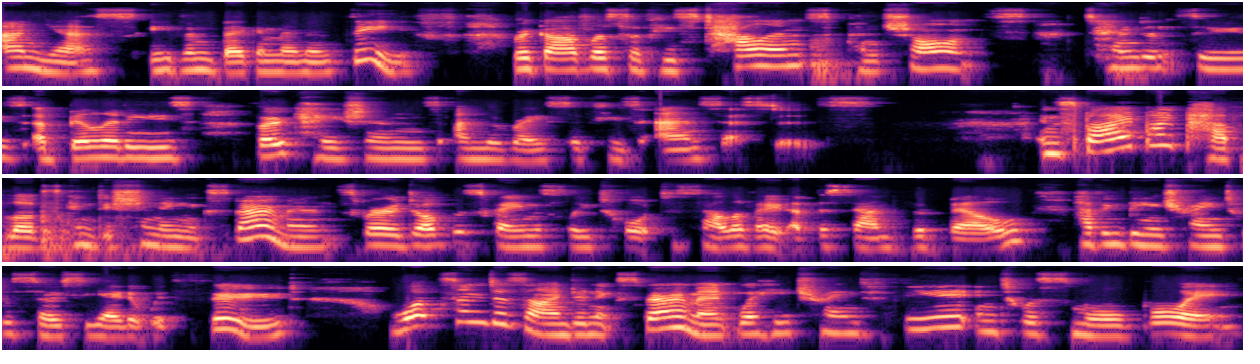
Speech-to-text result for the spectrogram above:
and yes, even beggarman and thief, regardless of his talents, penchants, tendencies, abilities, vocations, and the race of his ancestors. Inspired by Pavlov's conditioning experiments, where a dog was famously taught to salivate at the sound of a bell, having been trained to associate it with food, Watson designed an experiment where he trained fear into a small boy.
